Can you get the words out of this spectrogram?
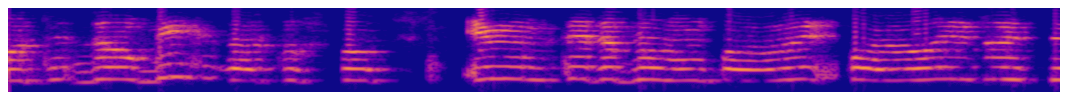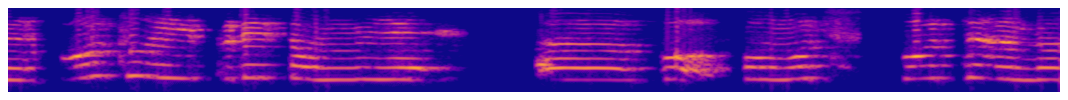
od drugih zato što imam cerebralnu paralizu i cerepotu i pritom je e, po, pomoć potrebna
